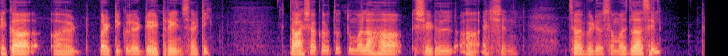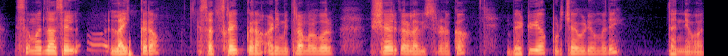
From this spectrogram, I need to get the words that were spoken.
एका पर्टिक्युलर डेट रेंजसाठी तर आशा करतो तुम्हाला हा शेड्यूल ॲक्शनचा व्हिडिओ समजला असेल. समजला असेल लाईक करा सबस्क्राईब करा आणि मित्रांबरोबर शेअर करायला विसरू नका. भेटूया पुढच्या व्हिडिओमध्ये. धन्यवाद.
